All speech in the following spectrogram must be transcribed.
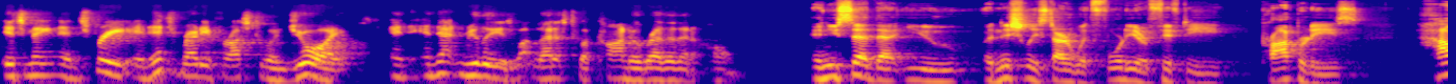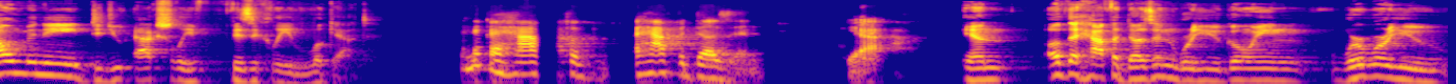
it's maintenance free and it's ready for us to enjoy. And, and that really is what led us to a condo rather than a home. And you said that you initially started with 40 or 50 properties. How many did you actually physically look at? I think a half of a half a dozen. Yeah. And of the half a dozen, were you going, where were you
